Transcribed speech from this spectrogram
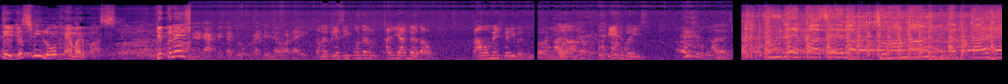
तेजस्वी लोग हैं हमारे पास कितने તમે પ્રેસ રિપોર્ટર ખાલી આગળ થાઓ કામ અમે જ કરી બધું તું પેટ ભરીશ दूल्हे का सेहरा सुहाना लगता है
